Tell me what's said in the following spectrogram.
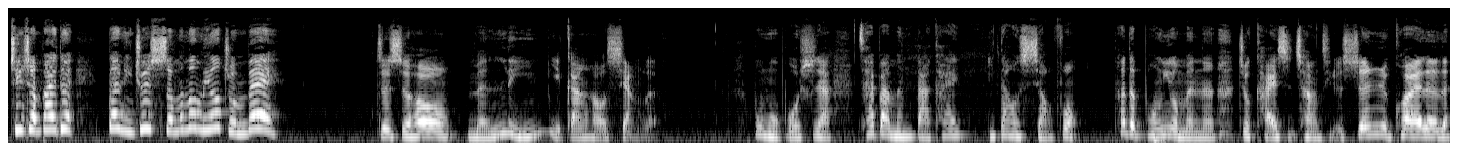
精神派对，但你却什么都没有准备。”这时候门铃也刚好响了。布姆博士啊，才把门打开一道小缝，他的朋友们呢就开始唱起了生日快乐了。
